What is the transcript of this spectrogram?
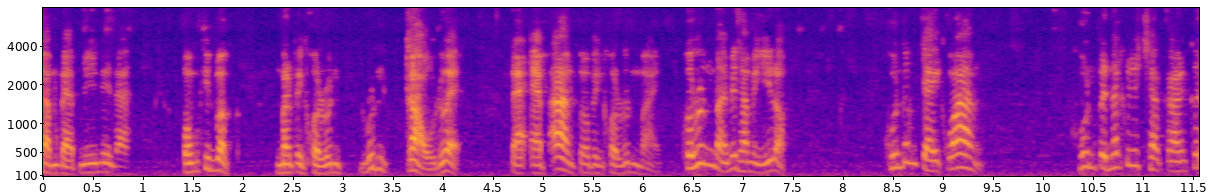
ทำแบบนี้เนี่ยนะผมคิดว่ามันเป็นคนรุ่นรุ่นเก่าด้วย แต่แอบอ้างตัวเป็นคนรุ่นใหม่ คนรุ่นใหม่ไม่ทำอย่างนี้หรอก คุณต้องใจกว้าง คุณเป็นนักวิชาการก็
